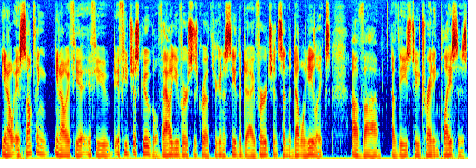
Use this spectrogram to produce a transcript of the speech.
you know is something you know if you if you if you just Google value versus growth, you're going to see the divergence and the double helix of uh, of these two trading places,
